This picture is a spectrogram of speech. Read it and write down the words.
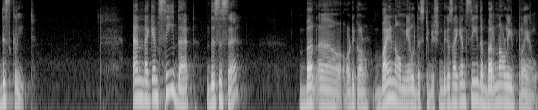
discrete. And I can see that this is a but uh, what do you call binomial distribution because I can see the Bernoulli trial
